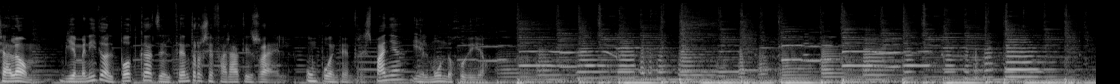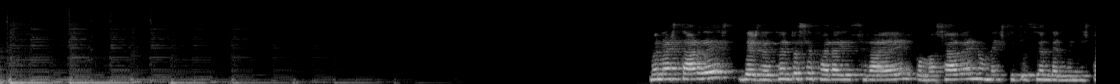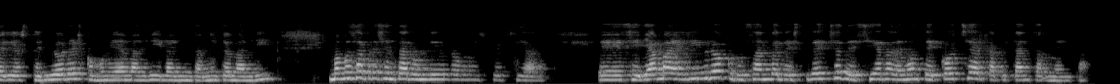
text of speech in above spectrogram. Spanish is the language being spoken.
Shalom, bienvenido al podcast del Centro Sefarat Israel, un puente entre España y el mundo judío. Buenas tardes. Desde el Centro Sefarat Israel, como saben, una institución del Ministerio de Exteriores, Comunidad de Madrid y el Ayuntamiento de Madrid, vamos a presentar un libro muy especial. Eh, se llama el libro Cruzando el Estrecho de Sierra de Montecoche al Capitán Tormenta.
